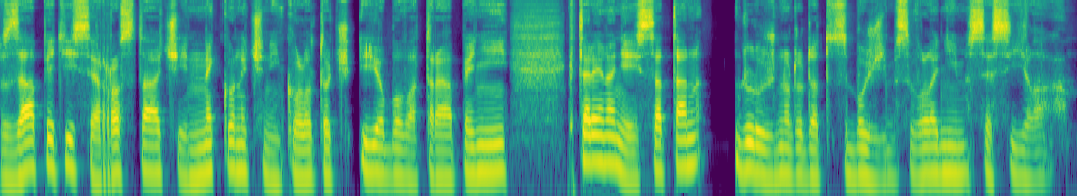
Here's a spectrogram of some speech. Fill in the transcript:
V zápětí se roztáčí nekonečný kolotoč Jobova trápení, které na něj Satan, dlužno dodat s božím svolením, sesílá.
